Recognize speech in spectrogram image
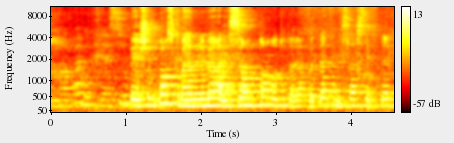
Il n'y aura pas de création Ben, Je pense que Madame le maire a laissé entendre tout à l'heure peut-être, mais ça c'est peut-être...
